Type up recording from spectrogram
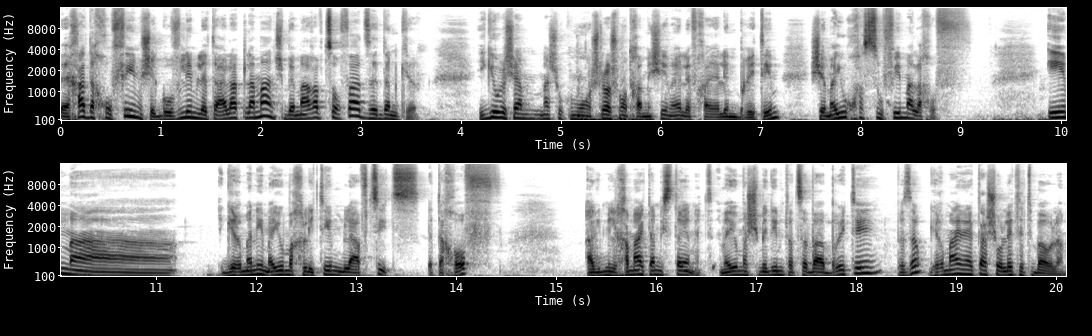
ואחד החופים שגובלים לתעלת למאנץ' במערב צרפת זה דנקרק. הגיעו לשם משהו כמו 350 אלף חיילים בריטים, שהם היו חשופים על החוף. אם הגרמנים היו מחליטים להפציץ את החוף, המלחמה הייתה מסתיימת. הם היו משמידים את הצבא הבריטי, וזהו, גרמניה הייתה שולטת בעולם.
